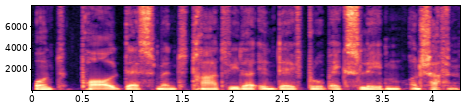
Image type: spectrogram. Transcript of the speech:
Und Paul Desmond trat wieder in Dave Brubecks Leben und Schaffen.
